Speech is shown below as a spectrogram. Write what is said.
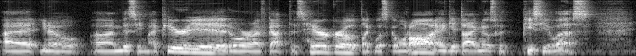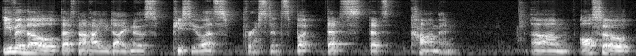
I, you know, I'm missing my period, or I've got this hair growth. Like, what's going on?" And get diagnosed with PCOS, even though that's not how you diagnose PCOS, for instance. But that's that's common. Um, also,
